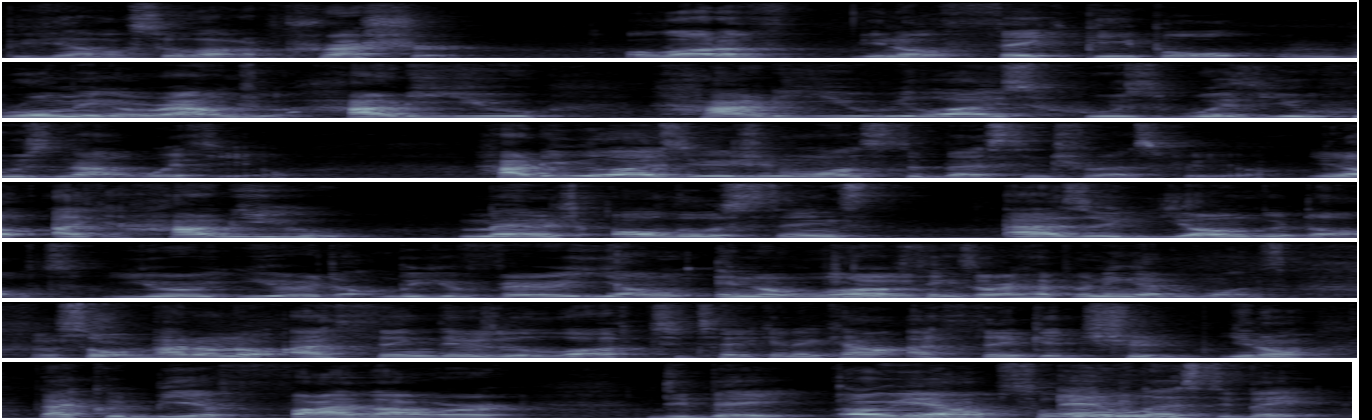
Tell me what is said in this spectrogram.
but you have also a lot of pressure, a lot of you know fake people roaming around you. How do you how do you realize who's with you, who's not with you? How do you realize your agent wants the best interest for you? You know, like how do you manage all those things as a young adult? You're you're adult, but you're very young, and a lot of things are happening at once. That's so true. I don't know. I think there's a lot to take into account. I think it should, you know, that could be a five-hour debate. Oh, you yeah, know, absolutely. endless debate.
